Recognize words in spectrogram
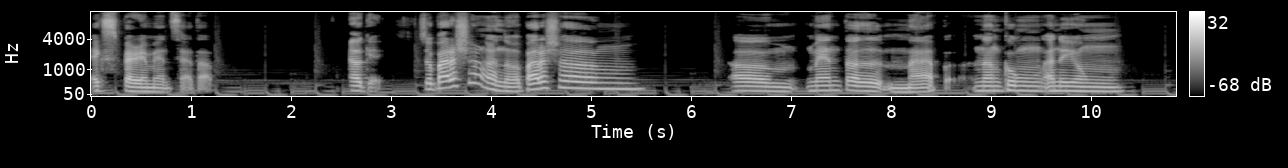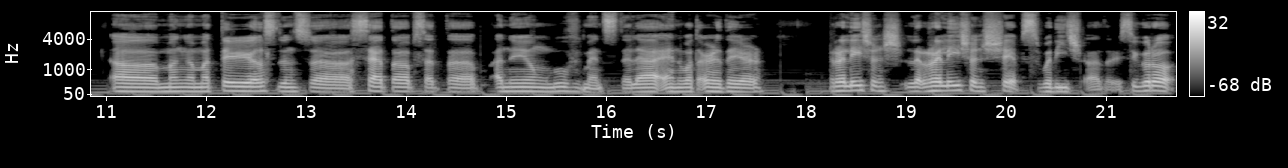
experiment setup. Okay. So para siyang ano, para siyang um, mental map ng kung ano yung uh, mga materials dun sa setups at uh, ano yung movements nila and what are their relationship relationships with each other. Siguro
